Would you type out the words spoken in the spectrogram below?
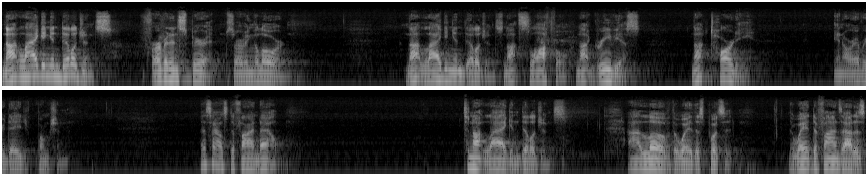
Not lagging in diligence, fervent in spirit, serving the Lord. Not lagging in diligence, not slothful, not grievous, not tardy in our everyday function. That's how it's defined out. To not lag in diligence. I love the way this puts it. The way it defines out is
